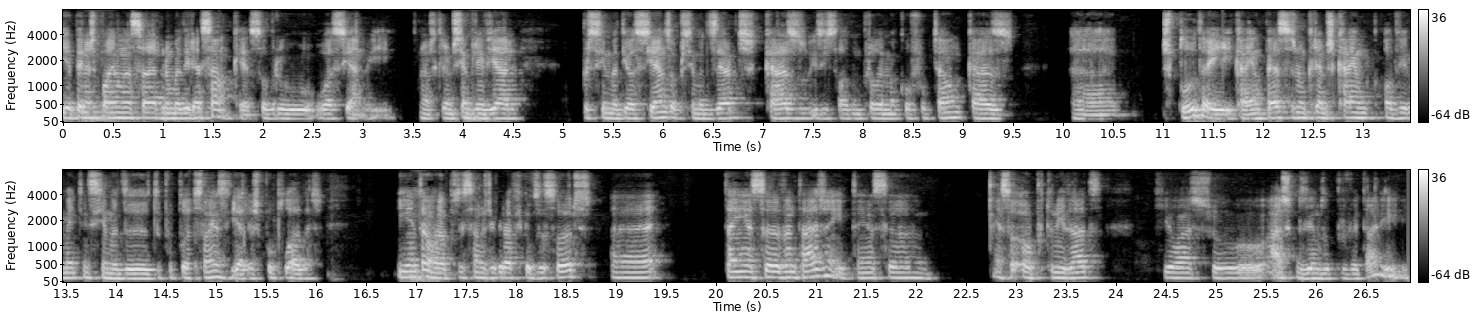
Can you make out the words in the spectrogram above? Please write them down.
e apenas podem lançar numa direção, que é sobre o, o oceano, e nós queremos sempre enviar por cima de oceanos ou por cima de desertos, caso exista algum problema com o foguetão, caso uh, exploda e caiam peças, não queremos que caiam, obviamente, em cima de, de populações e áreas populadas. E então a posição geográfica dos Açores uh, tem essa vantagem e tem essa, essa oportunidade que eu acho, acho que devemos aproveitar e,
